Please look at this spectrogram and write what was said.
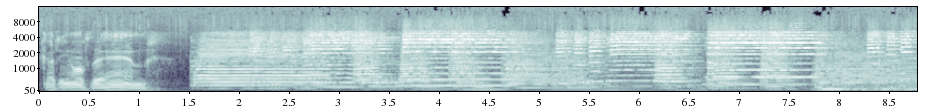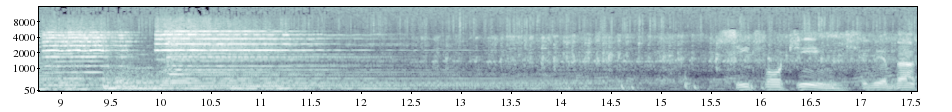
cutting off the hand. Seat 14 should be about.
